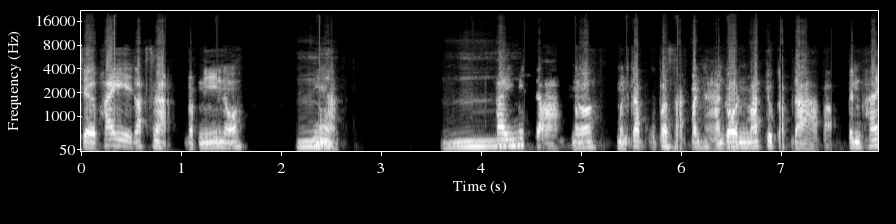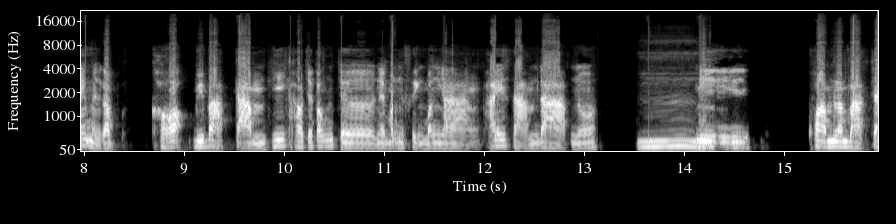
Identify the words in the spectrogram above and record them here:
เจอไพ่ลักษณะแบบนี้เนาะอืมเนี่ยอืมไพ่มิดดาบเนาะเหมือนกับอุปสรรคปัญหาโดนมัดอยู่กับดาบอะเป็นไพ่เหมือนกับเคราะห์วิบากกรรมที่เขาจะต้องเจอในบางสิ่งบางอย่างไพ่สามดาบเนาะอืมมีความลำบากใจ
